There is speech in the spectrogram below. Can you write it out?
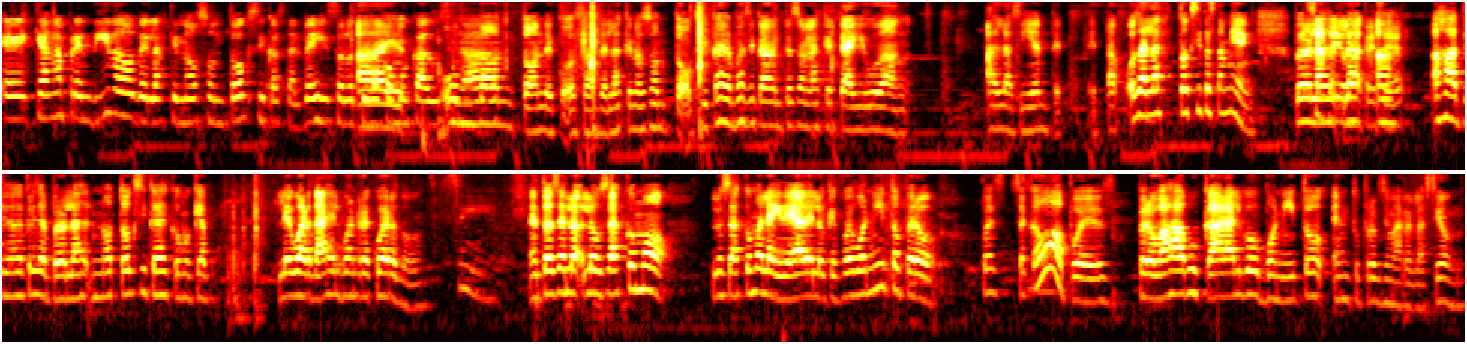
eh, que han aprendido de las que no son tóxicas, tal vez, y solo tuvo como caducidad. un montón de cosas de las que no son tóxicas, básicamente son las que te ayudan a la siguiente etapa. O sea, las tóxicas también, pero Sí, las te ayudan la- a crecer. ah, ajá, te ayudan a crecer, pero las no tóxicas es como que le guardas el buen recuerdo. Sí. Entonces lo, lo usas como lo usas como la idea de lo que fue bonito, pero pues se acabó, pues. Pero vas a buscar algo bonito en tu próxima relación.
